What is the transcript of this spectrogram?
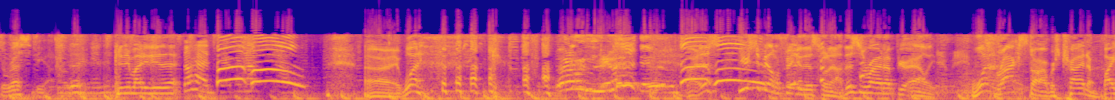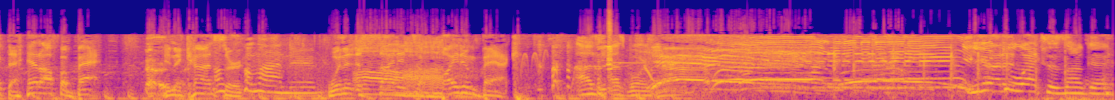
The rest of the album. Can anybody do that? Go ahead. All right. What? All right, this, you should be able to figure this one out. This is right up your alley. What rock star was trying to bite the head off a bat in the concert Come on, dude. when it decided to bite him back? Ozzy Osbourne. You got two waxes, okay.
